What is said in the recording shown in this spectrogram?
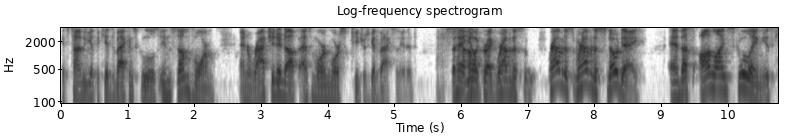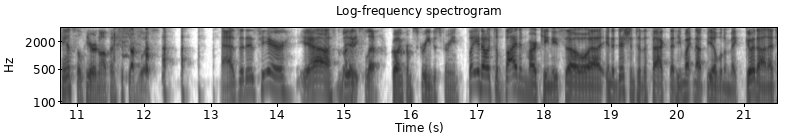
It's time to get the kids back in schools in some form and ratchet it up as more and more teachers get vaccinated. But so, hey, you know what, Greg? We're having a we're having a we're having a snow day, and thus online schooling is canceled here in Authenticity Wood. As it is here. Yeah. Big slip going from screen to screen. But, you know, it's a Biden martini. So, uh, in addition to the fact that he might not be able to make good on it,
